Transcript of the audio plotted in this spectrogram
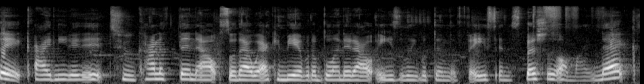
thick, I needed it to kind of thin out so that way I can be able to blend it out easily within the face and especially on my neck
